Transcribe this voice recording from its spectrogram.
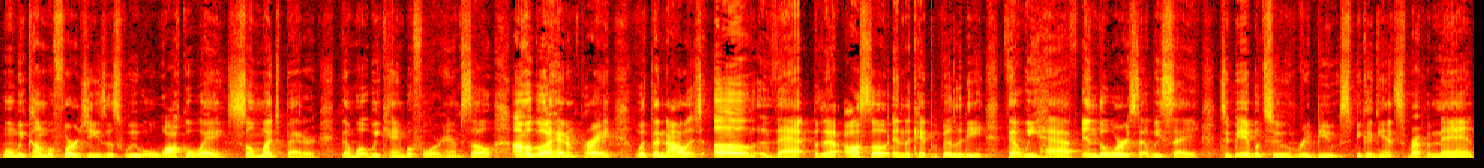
when we come before Jesus, we will walk away so much better than what we came before him. So I'm going to go ahead and pray with the knowledge of that, but then also in the capability that we have in the words that we say to be able to rebuke, speak against, reprimand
